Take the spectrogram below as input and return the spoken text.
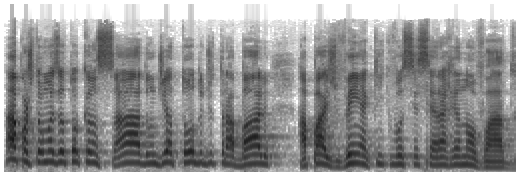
Ah, pastor, mas eu estou cansado, um dia todo de trabalho. Rapaz, vem aqui que você será renovado.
